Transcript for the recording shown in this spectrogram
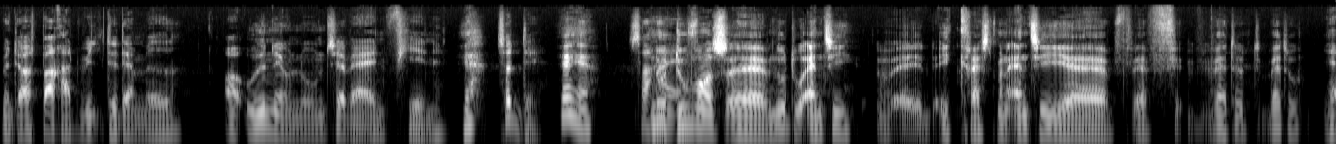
men det er også bare ret vildt det der med at udnævne nogen til at være en fjende. Ja. Så er det det. Ja, ja. Så Nu er du jeg, vores, øh, nu er du anti, øh, ikke krist, men anti, øh, f- hvad, er du, hvad er du? ja,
